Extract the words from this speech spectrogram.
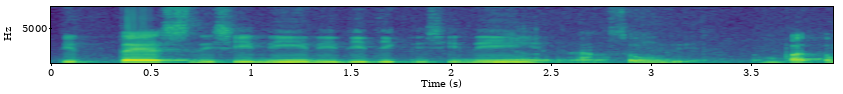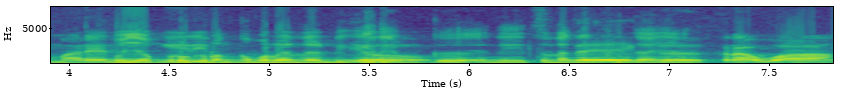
dites di sini, dididik di sini, Ya. langsung di empat kemarin Oh ya ngirim program kemarin yang dikirim Yo, ke ini tenaga stay kerja ke ya. Kerawang,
